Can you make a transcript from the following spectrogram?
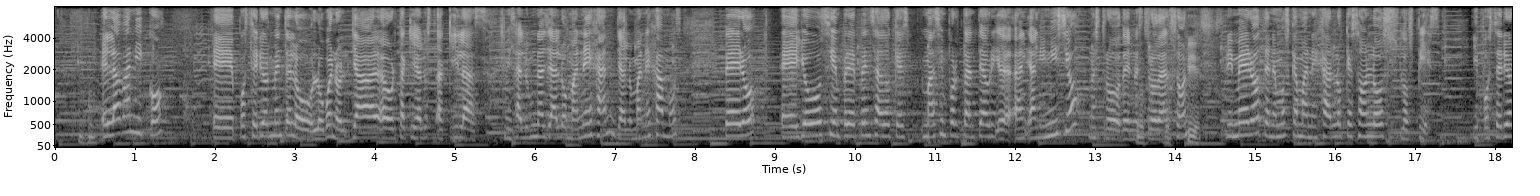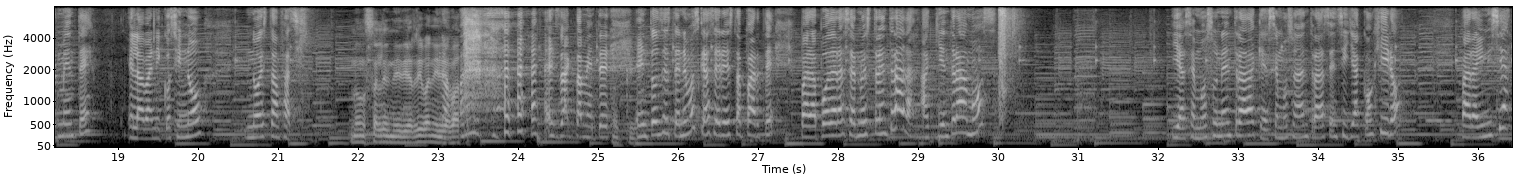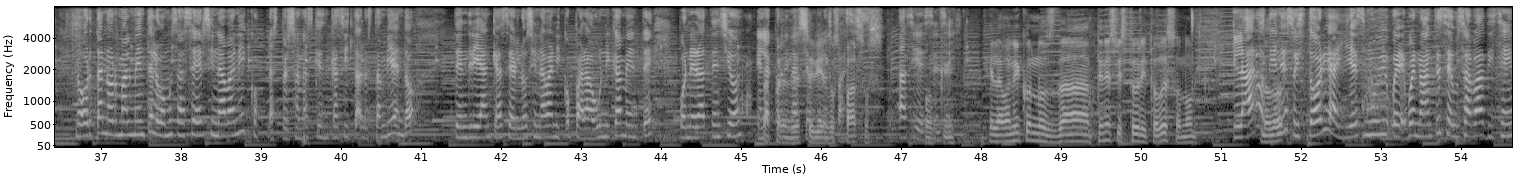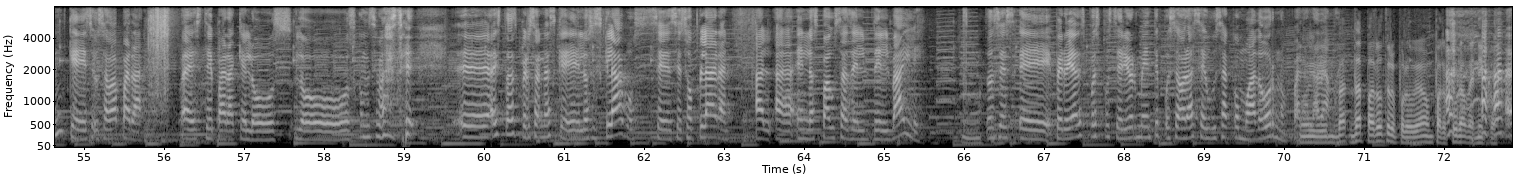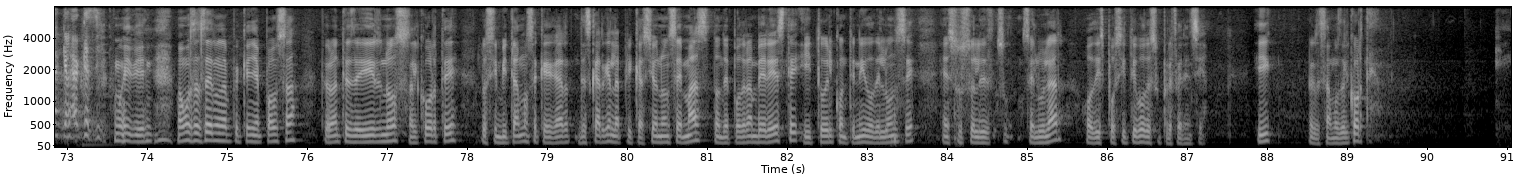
El abanico, eh, posteriormente lo, bueno, ya ahorita aquí, ya aquí las, mis alumnas ya lo manejan, ya lo manejamos, pero eh, yo siempre he pensado que es más importante al, inicio nuestro, de nuestro danzón. Primero tenemos que manejar lo que son los, los pies y posteriormente el abanico, si no, no es tan fácil. No sale ni de arriba ni de abajo. Exactamente. Entonces tenemos que hacer esta parte para poder hacer nuestra entrada. Aquí entramos y hacemos una entrada, que hacemos una entrada sencilla con giro para iniciar. ahorita normalmente lo vamos a hacer sin abanico. Las personas que en casita lo están viendo tendrían que hacerlo sin abanico para únicamente poner atención en la coordinación de los, pasos. Así es, El abanico nos da, tiene su historia y todo eso, ¿no? Claro, tiene su historia y es muy, bueno, antes se usaba, dicen que se usaba para este, para que los, los ¿cómo se llama? Este, eh, estas personas que los esclavos se, se soplaran al- a- en las pausas del, del baile. Entonces, eh, pero ya después, posteriormente, pues ahora se usa como adorno para Muy la bien, dama. da para otro programa, para puro abanico. claro que sí. Muy bien, vamos a hacer una pequeña pausa, pero antes de irnos al corte, los invitamos a que descarguen la aplicación 11 más, donde podrán ver este y todo el contenido del 11 en su celular o dispositivo de su preferencia. Y regresamos del corte.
